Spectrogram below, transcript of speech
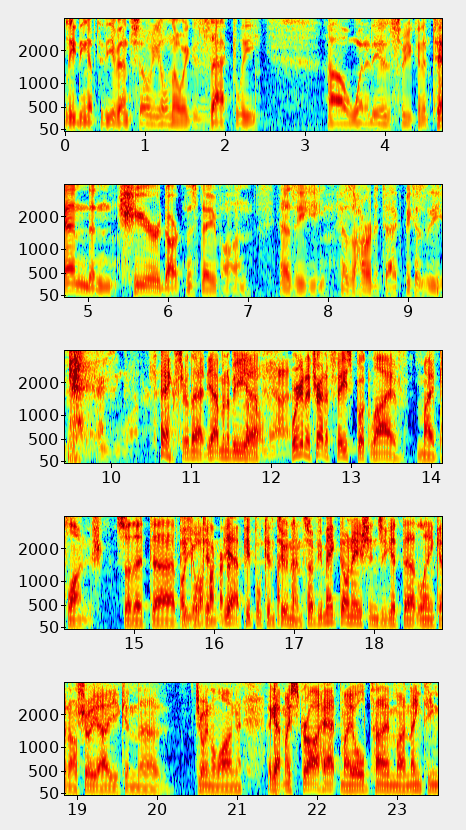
leading up to the event, so you'll know exactly uh, when it is, so you can attend and cheer Darkness Dave on as he has a heart attack because of the freezing water. Thanks for that. Yeah, I'm going to be. Uh, know, we're going to try to Facebook Live my plunge so that uh, Oh, people you can. are? Yeah, people can tune in. So if you make donations, you get that link, and I'll show you how you can uh, join along. I got my straw hat, my old time uh, 1920s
